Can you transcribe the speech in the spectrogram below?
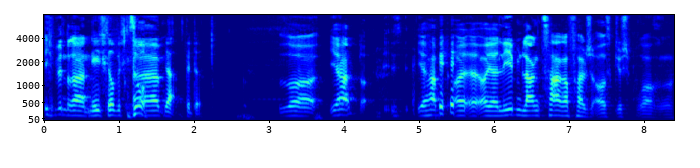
Ich bin dran. Nee, ich glaube, ich. So. Ja, bitte. So, ihr habt, ihr habt eu, euer Leben lang Zara falsch ausgesprochen.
